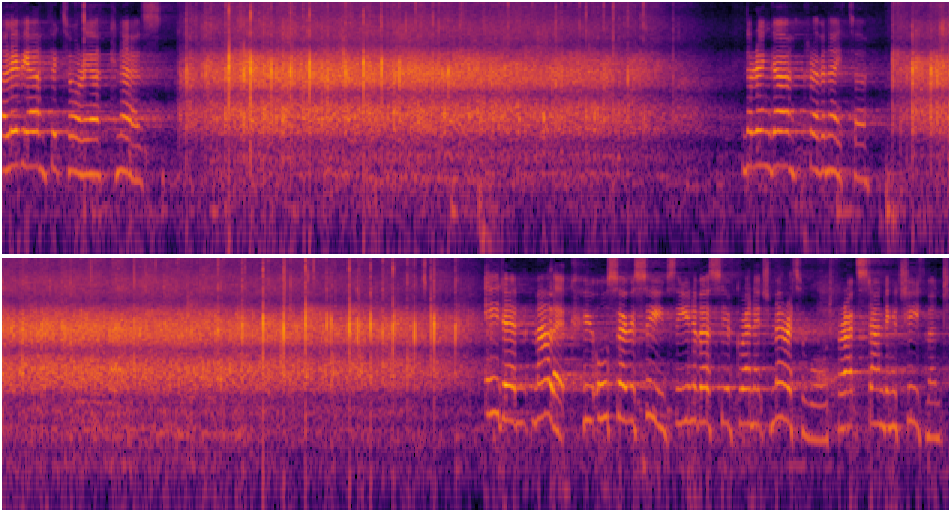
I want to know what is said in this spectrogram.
Olivia Victoria Kners. Crevenaita. Eden Malik, who also receives the University of Greenwich Merit Award for Outstanding Achievement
